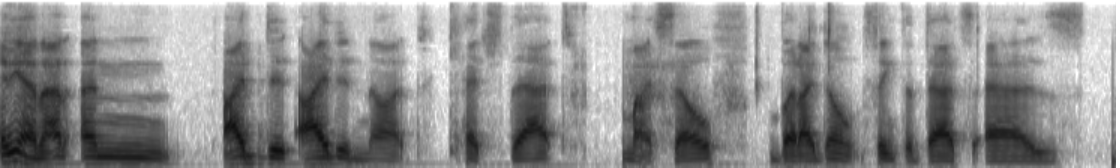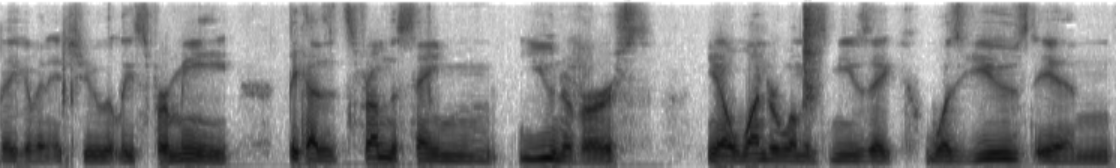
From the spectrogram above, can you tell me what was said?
And yeah, and I, and I did I did not catch that myself, but I don't think that that's as big of an issue, at least for me, because it's from the same universe. You know, Wonder Woman's music was used in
